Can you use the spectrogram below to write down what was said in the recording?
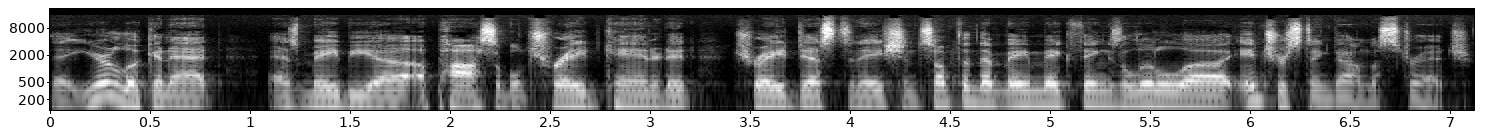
that you're looking at as maybe a, a possible trade candidate, trade destination, something that may make things a little uh, interesting down the stretch?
